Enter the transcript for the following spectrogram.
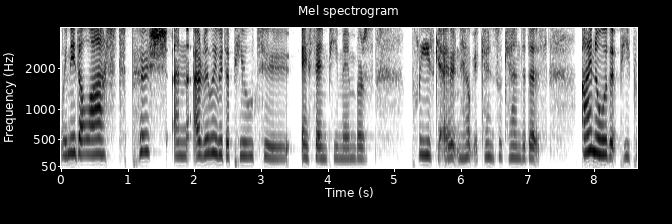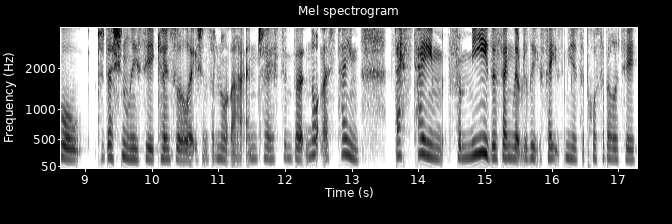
we need a last push and I really would appeal to SNP members, please get out and help your council candidates. I know that people traditionally say council elections are not that interesting, but not this time. This time, for me, the thing that really excites me is the possibility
